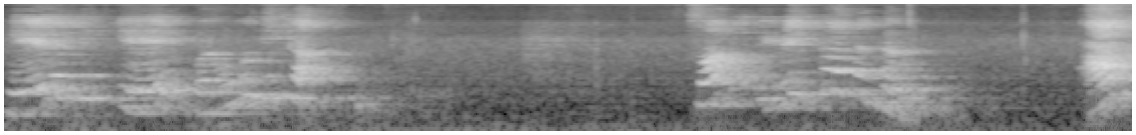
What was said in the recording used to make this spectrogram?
ಹೇಳಲಿಕ್ಕೆ ಬರುವುದಿಲ್ಲ. ಸ್ವಾಮಿ ವಿವೇಕಾನಂದರು. ಆಗ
